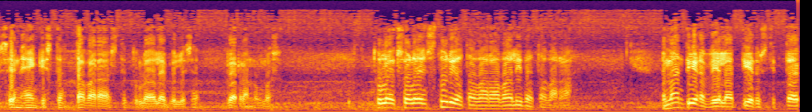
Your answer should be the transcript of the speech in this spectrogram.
sen henkistä tavaraa sitten tulee levyllisen verran ulos. Tuleeko se olemaan studiotavaraa vai live-tavaraa? No mä en tiedä vielä, että tietysti tämä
